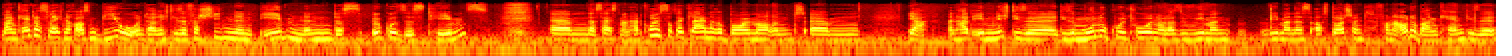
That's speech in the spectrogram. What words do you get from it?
man kennt das vielleicht noch aus dem Bio-Unterricht, diese verschiedenen Ebenen des Ökosystems. Ähm, das heißt, man hat größere, kleinere Bäume und ähm, ja, man hat eben nicht diese, diese Monokulturen oder so wie man, wie man es aus Deutschland von der Autobahn kennt, diese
